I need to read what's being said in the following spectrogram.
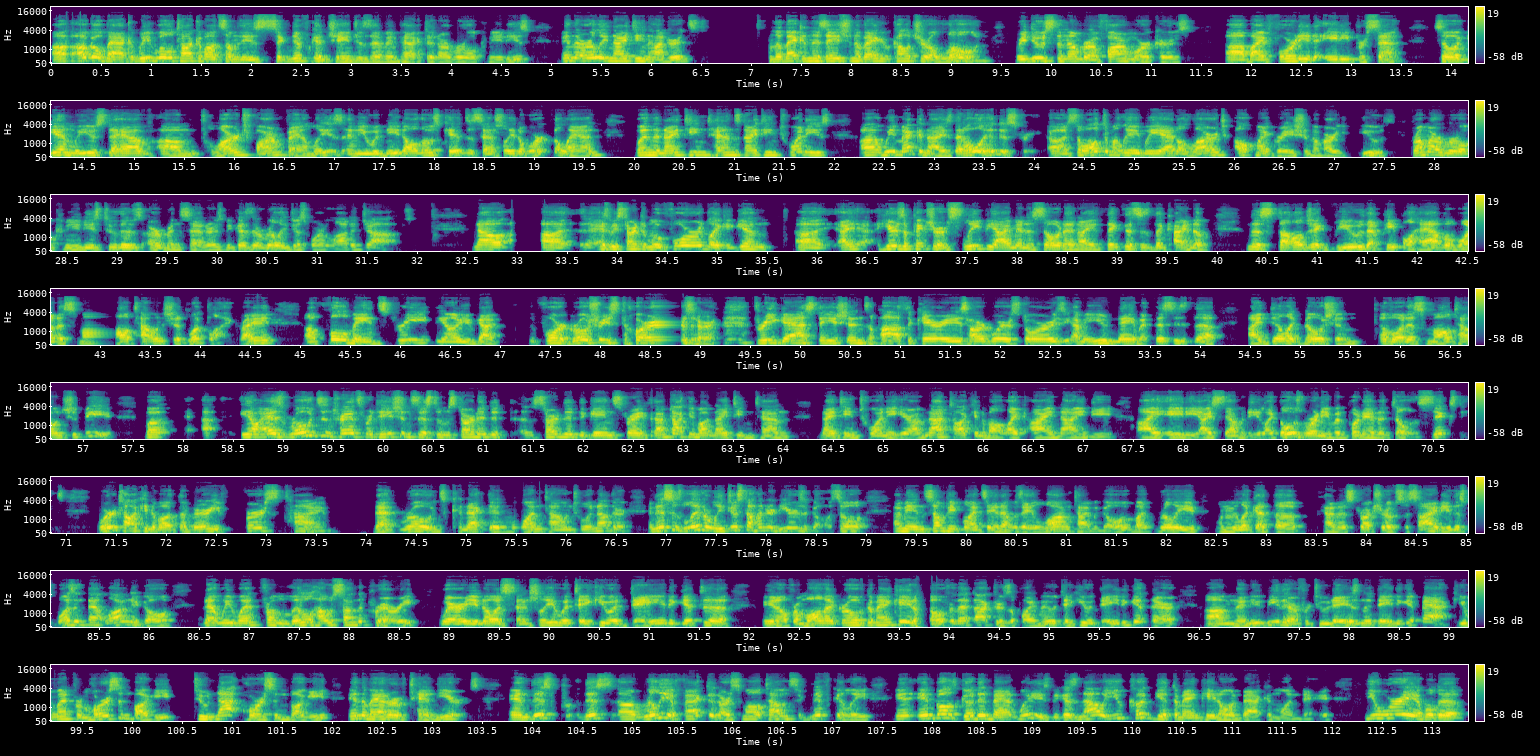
I'll go back and we will talk about some of these significant changes that have impacted our rural communities. In the early 1900s, the mechanization of agriculture alone reduced the number of farm workers uh, by 40 to 80 percent. So again, we used to have um, large farm families, and you would need all those kids essentially to work the land. When the 1910s, 1920s, uh, we mechanized that whole industry. Uh, so ultimately, we had a large outmigration of our youth from our rural communities to those urban centers because there really just weren't a lot of jobs. Now, uh, as we start to move forward, like again, uh, I, here's a picture of Sleepy Eye, Minnesota, and I think this is the kind of nostalgic view that people have of what a small town should look like, right? A full main street, you know, you've got four grocery stores or three gas stations, apothecaries, hardware stores. I mean, you name it. This is the idyllic notion of what a small town should be. But uh, you know, as roads and transportation systems started to started to gain strength, I'm talking about 1910, 1920 here. I'm not talking about like I-90, I-80, I-70. Like those weren't even put in until the 60s. We're talking about the very first time that roads connected one town to another. And this is literally just 100 years ago. So, I mean, some people might say that was a long time ago, but really, when we look at the kind of structure of society, this wasn't that long ago that we went from Little House on the Prairie, where, you know, essentially it would take you a day to get to, you know, from Walnut Grove to Mankato for that doctor's appointment. It would take you a day to get there. Um, then you'd be there for two days and a day to get back. You went from horse and buggy to not horse and buggy in the matter of 10 years. And this this uh, really affected our small town significantly in, in both good and bad ways because now you could get to Mankato and back in one day. You were able to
